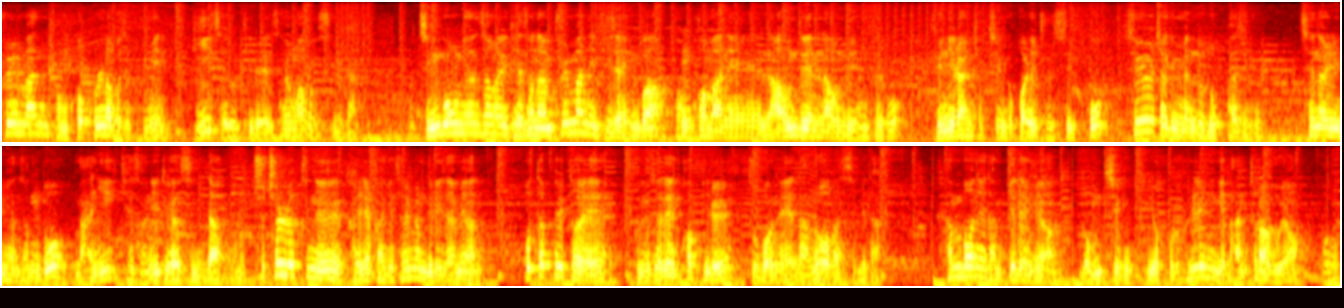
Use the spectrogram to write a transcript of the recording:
풀만 벙커 콜라보 제품인 B0T를 사용하고 있습니다. 어, 진공 현상을 개선한 풀만의 디자인과 벙커만의 round and round 형태로 균일한 적심 효과를 줄 수 있고 수율적인 면도 높아지고 channeling 현상도 많이 개선이 되었습니다. 추출 루틴을 간략하게 설명드리자면 portafilter에 분쇄된 커피를 두 번에 나누어 받습니다. 한 번에 담게 되면 넘치고 옆으로 흘리는 게 많더라고요. 어,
